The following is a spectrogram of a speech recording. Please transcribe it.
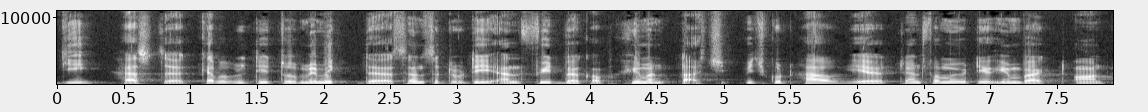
Gii, has the capability to mimic the sensitivity and feedback of human touch, which could have a transformative impact on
